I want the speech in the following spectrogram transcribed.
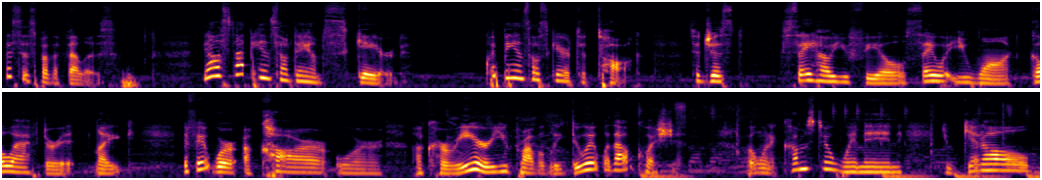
This is for the fellas. Y'all stop being so damn scared. Quit being so scared to talk, to just say how you feel, say what you want, go after it. Like, if it were a car or a career, you'd probably do it without question. But when it comes to women, you get all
